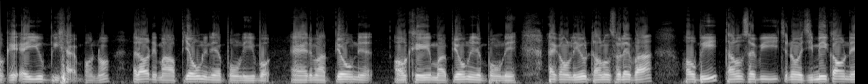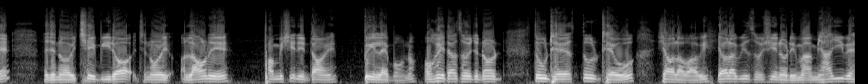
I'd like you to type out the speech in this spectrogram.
okay AU B hack ပေါ့နော်အဲ့တော့ဒီမှာပြုံးနေတဲ့ပုံလေးပေါ့အဲဒီမှာပြုံးနေ okay မှာပြုံးနေတဲ့ပုံလေးအဲကောင်လေးကို download ဆွဲလိုက်ပါဟုတ်ပြီ download ဆွဲပြီးကျွန်တော် Gmail ကောင်းနဲ့ကျွန်တော်ချိတ်ပြီးတော့ကျွန်တော်အလောင်းတွေ permission တွေတောင်းရင်ပေးလိုက်ပေါ့နော် okay ဒါဆိုကျွန်တော်သူ့ထဲသူ့ထဲကိုရောက်လာပါပြီရောက်လာပြီဆိုရှင်တော့ဒီမှာအများကြီးပဲ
